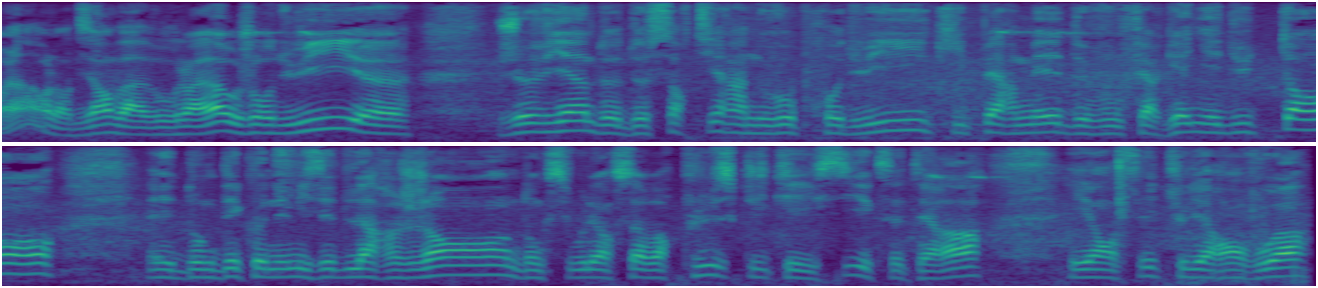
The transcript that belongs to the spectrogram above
Voilà, en leur disant, bah voilà, aujourd'hui, euh, je viens de, sortir un nouveau produit qui permet de vous faire gagner du temps et donc d'économiser de l'argent. Donc, si vous voulez en savoir plus, cliquez ici, etc. Et ensuite, tu les renvoies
